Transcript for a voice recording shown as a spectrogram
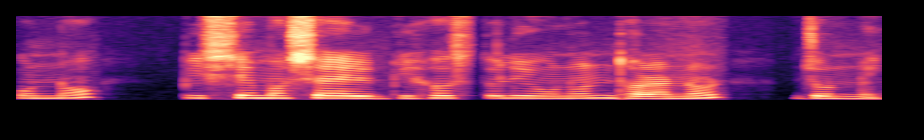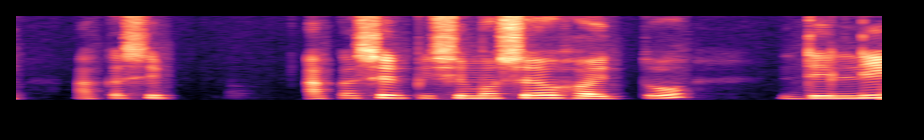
কোনো পিসে মশায়ের গৃহস্থলী উনুন ধরানোর জন্যই। আকাশে, আকাশের পিসেমশাইও হয়তো দিল্লি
